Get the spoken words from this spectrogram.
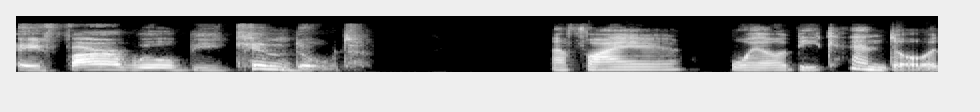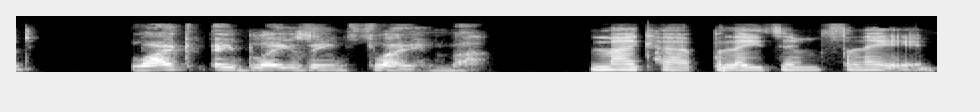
a fire will be kindled a fire will be kindled like a blazing flame. Like a blazing flame.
